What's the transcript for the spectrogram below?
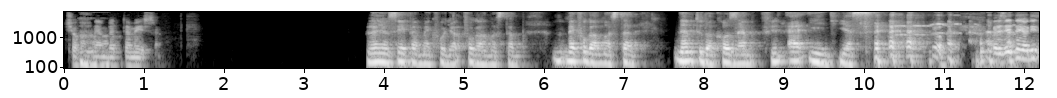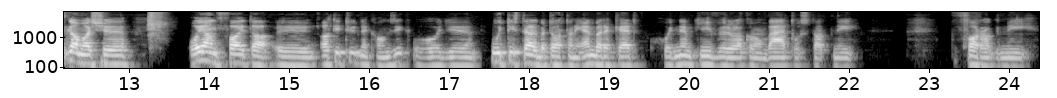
csak Aha. nem vettem észre. Nagyon szépen megfogalmaztam, megfogalmaztad. Nem tudok hozzám, e, így, yes. Jó. Ez egy nagyon izgalmas olyan fajta attitűdnek hangzik, hogy úgy tiszteletbe tartani embereket, hogy nem kívülről akarom változtatni, faragni,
